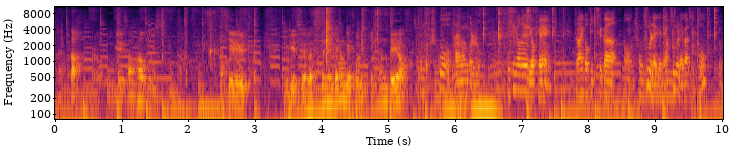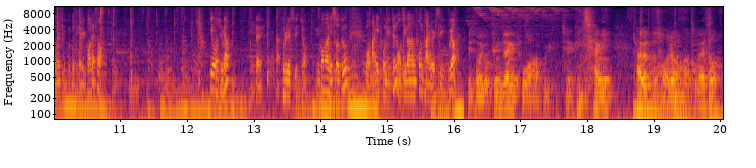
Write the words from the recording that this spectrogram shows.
같다라고 예상하고 있습니다. 사실 이게 제가 쓰는 게 한 개 더 있긴 한데요. 좀 크고 다양한 걸로 보시면은 이렇게 드라이버 비트가 어, 총 24개네요. 24가지고 이런 식으로 저희 꺼내서 탁 끼워주면 네, 딱 돌릴 수 있죠. 이거만 있어도 뭐 아이폰이든 어지간한 폰 다 열 수 있고요. 저 이거 굉장히 좋아하고 있죠. 굉장히 가격도 저렴하고 해서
